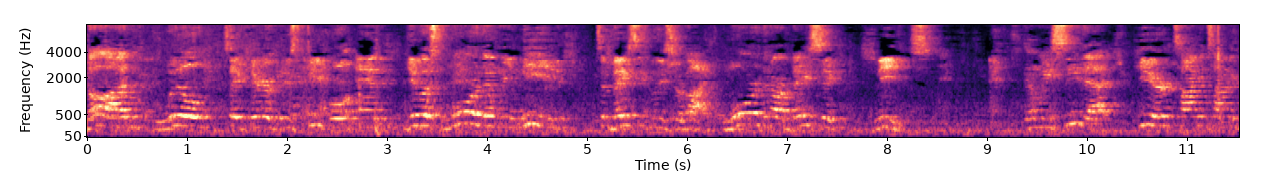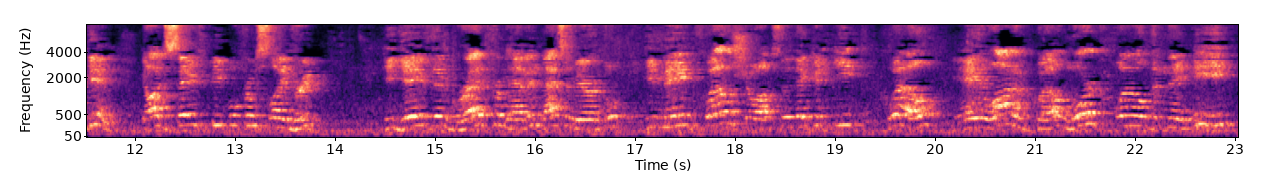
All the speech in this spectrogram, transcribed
God will take care of his people and give us more than we need to basically survive, more than our basic needs. And we see that here time and time again. God saved people from slavery. He gave them bread from heaven. That's a miracle. He made quail show up so that they could eat quail, a lot of quail, more quail than they need.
